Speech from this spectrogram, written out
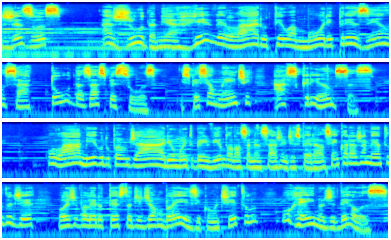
Jesus, ajuda-me a revelar o teu amor e presença a todas as pessoas, especialmente às crianças. Olá, amigo do Pão Diário, muito bem-vindo à nossa mensagem de esperança e encorajamento do dia. Hoje vou ler o texto de John Blaze com o título O Reino de Deus.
